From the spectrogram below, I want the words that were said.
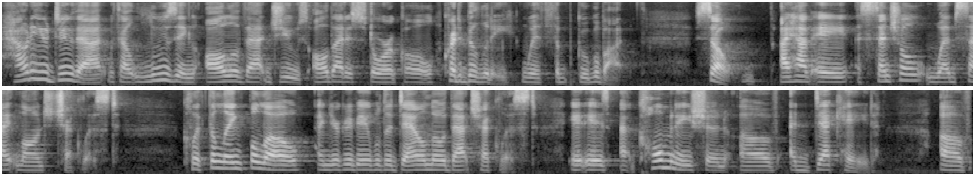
how do you do that without losing all of that juice, all that historical credibility with the Googlebot? So I have a essential website launch checklist. Click the link below and you're gonna be able to download that checklist. It is a culmination of a decade of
